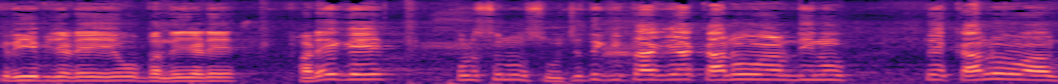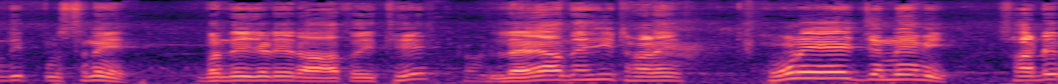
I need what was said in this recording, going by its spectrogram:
ਕਰੀਬ ਜਿਹੜੇ ਉਹ ਬੰਦੇ ਜਿਹੜੇ ਫੜੇ ਗਏ ਪੁਲਿਸ ਨੂੰ ਸੂਚਿਤ ਕੀਤਾ ਗਿਆ ਕਾਨੂੰਨ ਆਉਣ ਨੂੰ ਤੇ ਕਾਨੂੰਨ ਆਉਣ ਪੁਲਿਸ ਨੇ ਬੰਦੇ ਜਿਹੜੇ ਰਾਤ ਇੱਥੇ ਲੈ ਆਉਂਦੇ ਸੀ ਥਾਣੇ। ਹੁਣ ਇਹ ਜਿੰਨੇ ਵੀ ਸਾਡੇ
